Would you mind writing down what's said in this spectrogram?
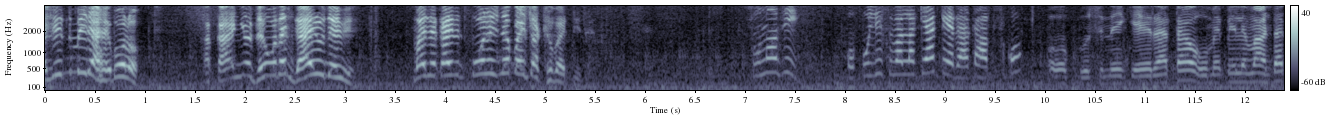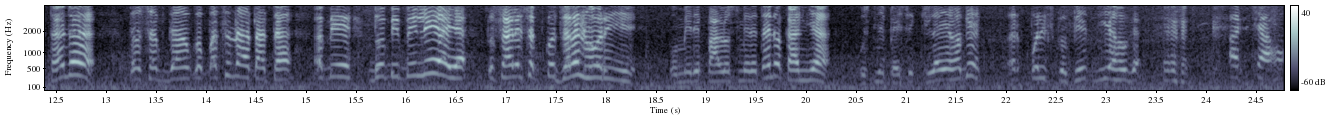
હાલી જ મીર્યા હે બોલો આ કાન્યો ભેગો થઈને ગાયરું દેવી મારે કાંઈ નથી પોલીસને પૈસા ખવાડી દીધા सुनो जी वो पुलिस वाला क्या कह रहा था आपको ओ कुछ नहीं कह रहा था वो मैं पहले बांटा था ना तो सब गांव को पसंद आता था अब ये दो बीबी ले आया तो साले सबको जलन हो रही है वो मेरे पालोस में रहता है ना कान्या उसने पैसे खिलाए होंगे और पुलिस को भेज दिया होगा अच्छा हो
